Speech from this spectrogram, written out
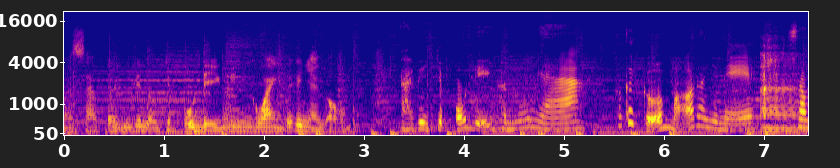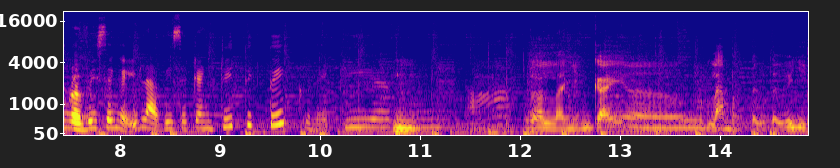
mà sao tự nhiên cái đồ chụp ổ điện nó liên quan tới cái nhà gỗ? Tại vì chụp ổ điện hình ngôi nhà có cái cửa mở ra vậy nè. À. Xong rồi vi sẽ nghĩ là vi sẽ trang trí tuyết tuyết rồi này kia. Ừ. rồi là những cái ờ, làm bằng từ từ cái gì?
